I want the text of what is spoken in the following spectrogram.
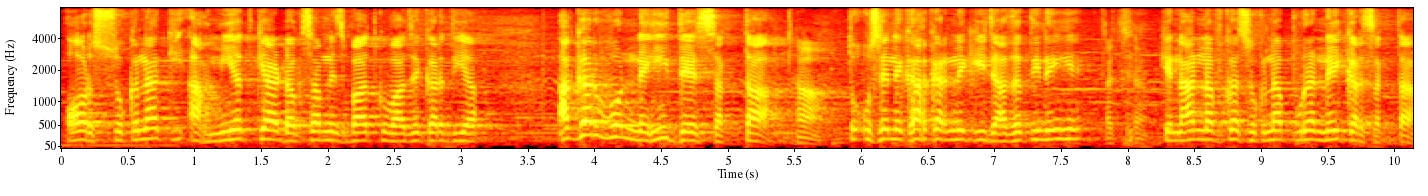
اور سکنا کی اہمیت کیا ہے؟ ڈاکٹر صاحب نے اس بات کو واضح کر دیا۔ اگر وہ نہیں دے سکتا ہاں۔ تو اسے نکاح کرنے کی اجازت ہی نہیں ہے اچھا۔ کہ نان نفقہ سکنا پورا نہیں کر سکتا۔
